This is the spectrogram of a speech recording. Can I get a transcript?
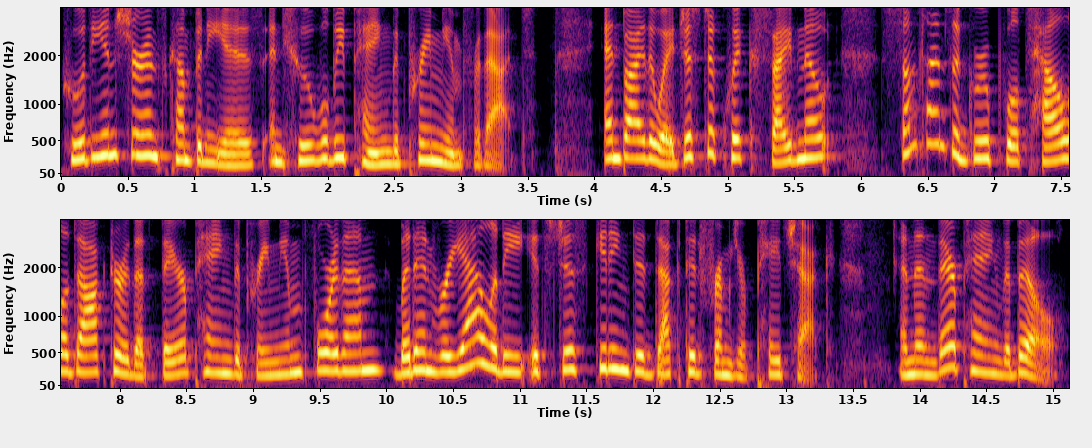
who the insurance company is, and who will be paying the premium for that. And by the way, just a quick side note sometimes a group will tell a doctor that they're paying the premium for them, but in reality, it's just getting deducted from your paycheck, and then they're paying the bill.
